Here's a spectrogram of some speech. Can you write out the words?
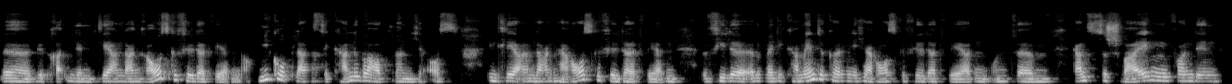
äh, in den Kläranlagen rausgefiltert werden. Auch Mikroplastik kann überhaupt noch nicht aus in Kläranlagen herausgefiltert werden. Viele äh, Medikamente können nicht herausgefiltert werden und ähm, ganz zu schweigen von den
